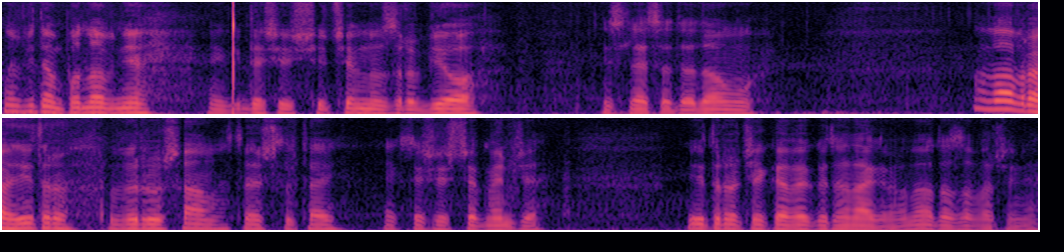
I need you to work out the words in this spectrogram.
No witam ponownie. Jak widać już się ciemno zrobiło. Więc lecę do domu. No dobra, jutro wyruszam też tutaj. Jak coś jeszcze będzie. Jutro ciekawego to nagram. No do zobaczenia.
